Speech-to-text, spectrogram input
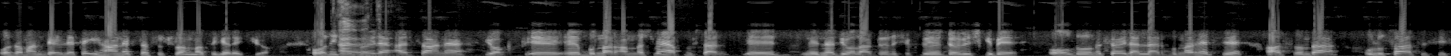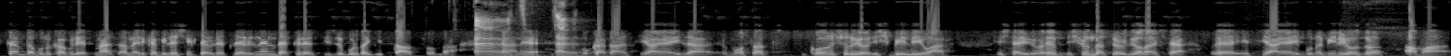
o zaman devlete ihanetle suçlanması gerekiyor. Onun için Evet. böyle efsane yok e, e, bunlar anlaşma yapmışlar e, e, ne diyorlar dönüşüklü dövüş gibi olduğunu söylerler. Bunlar hepsi aslında uluslararası sistem de bunu kabul etmez. Amerika Birleşik Devletleri'nin de prestiji burada gitti aslında. Evet, Yani evet. bu kadar CIA ile Mossad konuşuluyor, işbirliği var. İşte e, şunu da söylüyorlar işte e, CIA bunu biliyordu ama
